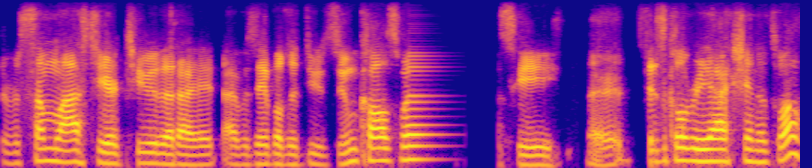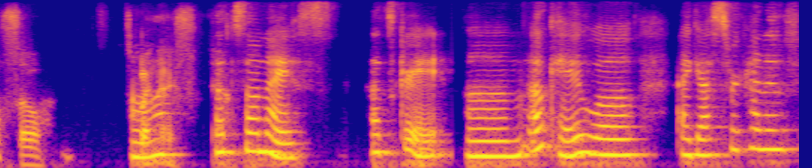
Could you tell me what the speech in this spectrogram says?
there was some last year too that I, I was able to do Zoom calls with, see their physical reaction as well. So it's quite oh, nice. That's so nice. That's great. Um, okay, well, I guess we're kind of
